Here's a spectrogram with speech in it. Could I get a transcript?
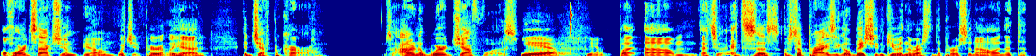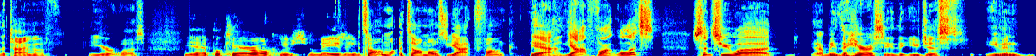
a horn section, Yeah. which it apparently had, and Jeff Porcaro. So I don't know where Jeff was, Yeah. Yeah. but um, that's it's a surprising omission given the rest of the personnel and the, t- the time of year it was. Yeah. Porcaro, he was amazing. It's almost it's almost yacht funk. Yeah, yacht funk. Well, let's since you, uh I mean, the heresy that you just even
